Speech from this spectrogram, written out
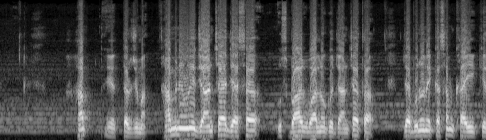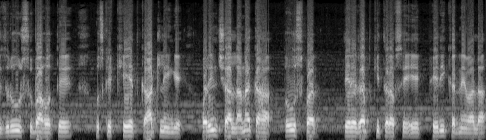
ترجمہ۔ ہم نے انہیں جانچا جیسا اس باغ والوں کو جانچا تھا۔ جب انہوں نے قسم کھائی کہ ضرور صبح ہوتے اس کے کھیت کاٹ لیں گے اور انشاءاللہ نہ کہا تو اس پر تیرے رب کی طرف سے ایک پھیری کرنے والا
